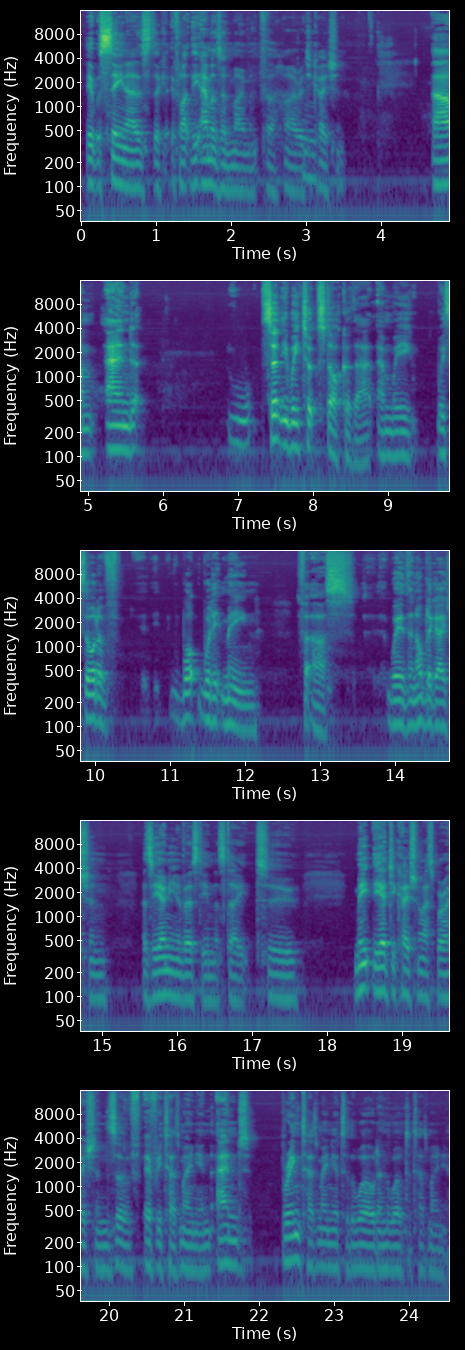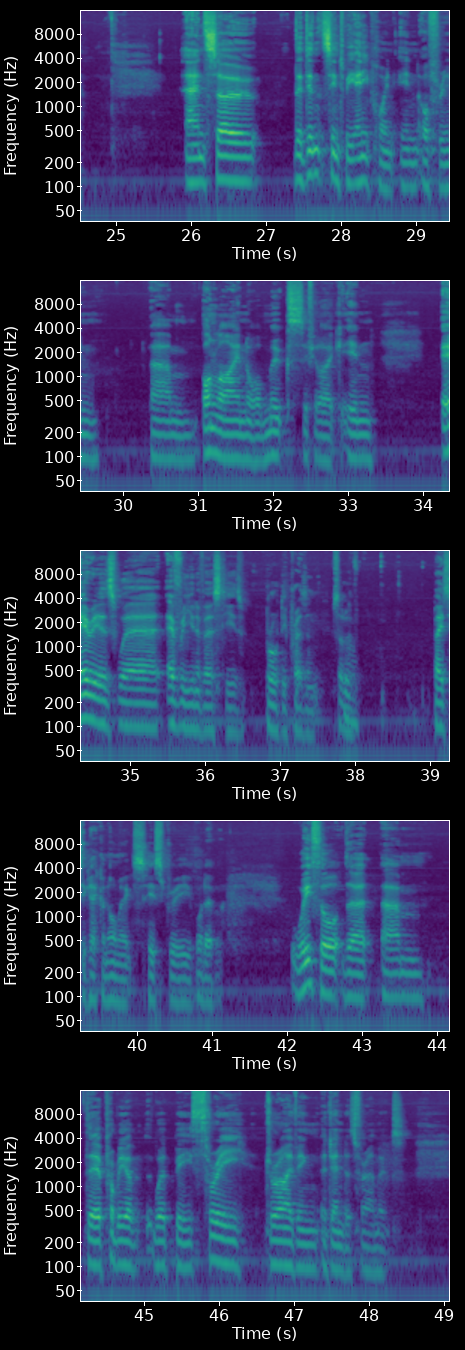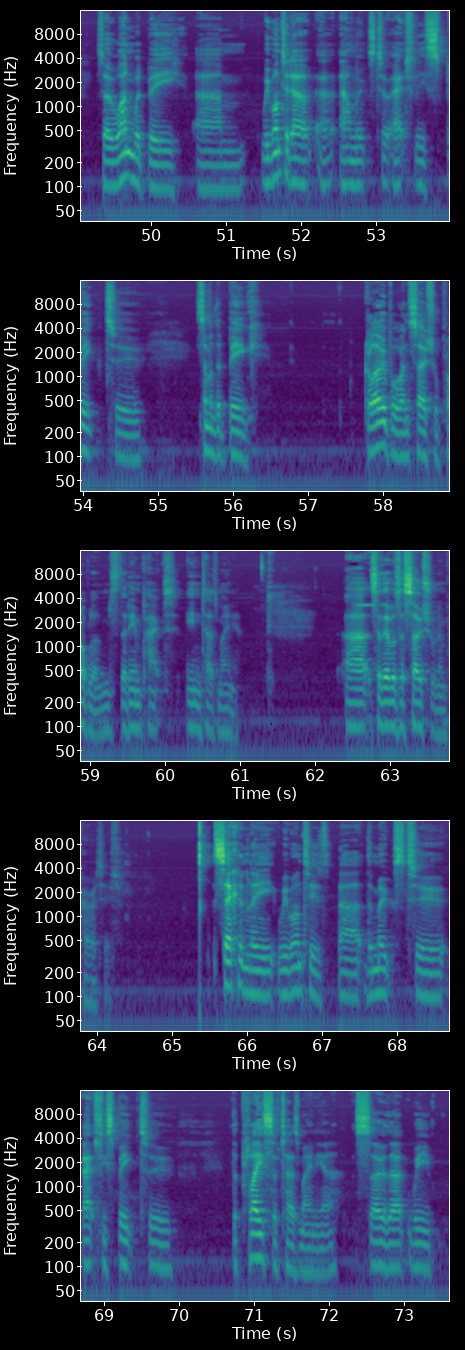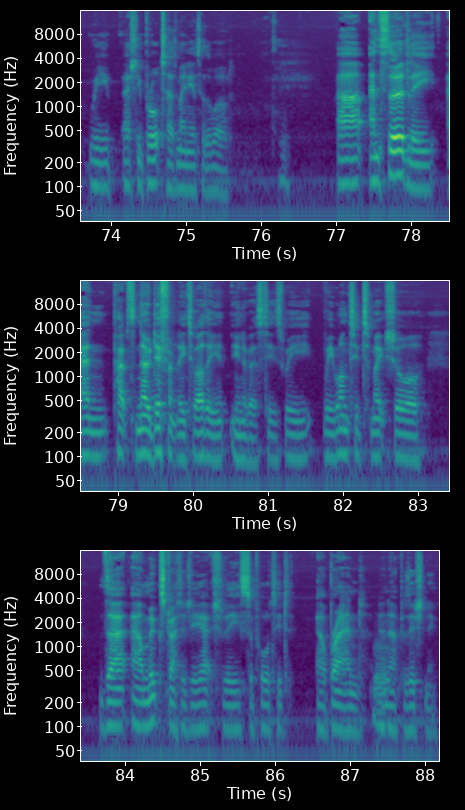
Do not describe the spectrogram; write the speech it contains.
it was seen as the if like the Amazon moment for higher mm. education, mm. um, and certainly we took stock of that and we we thought of what would it mean for us with an obligation as the only university in the state to meet the educational aspirations of every Tasmanian and bring Tasmania to the world and the world to Tasmania. And so there didn't seem to be any point in offering um, online or MOOCs, if you like, in areas where every university is broadly present, sort of basic economics, history, whatever. We thought that um, there probably would be three driving agendas for our MOOCs. So one would be um, we wanted our, uh, our MOOCs to actually speak to some of the big global and social problems that impact in Tasmania. Uh, so there was a social imperative. Secondly, we wanted uh, the MOOCs to actually speak to the place of Tasmania so that we, we actually brought Tasmania to the world. Uh, and thirdly, and perhaps no differently to other u- universities, we, we wanted to make sure that our MOOC strategy actually supported our brand mm. and our positioning.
